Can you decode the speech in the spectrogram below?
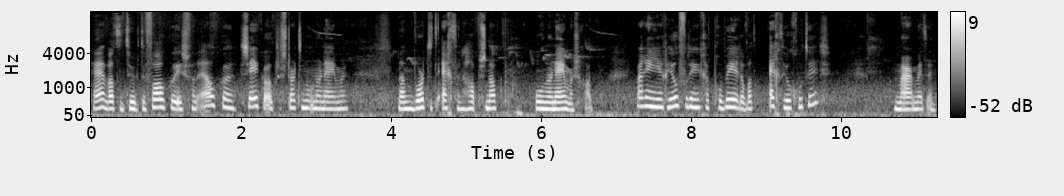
hè, wat natuurlijk de valkuil is van elke, zeker ook de startende ondernemer, dan wordt het echt een hapsnap ondernemerschap. Waarin je heel veel dingen gaat proberen wat echt heel goed is, maar met een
